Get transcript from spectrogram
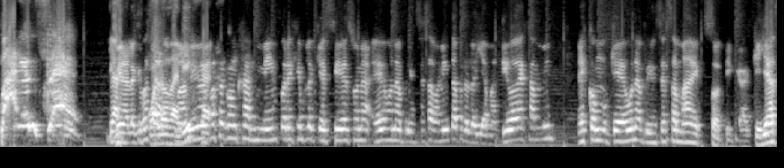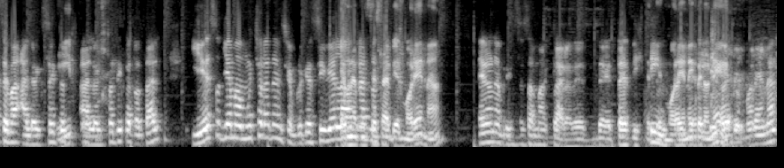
¡Párense! Claro, Mira, lo que pasa, a mí Dalí- me pasa con Jasmine, por ejemplo, que sí es una, es una princesa bonita, pero lo llamativo de Jasmine es como que es una princesa más exótica, que ya se va a lo exótico, Sí, pues. a lo exótico total, y eso llama mucho la atención, porque si bien la es una otra no princesa de piel morena, era una princesa más, claro, de, de tez distinta. morena y pelo negro. morena,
